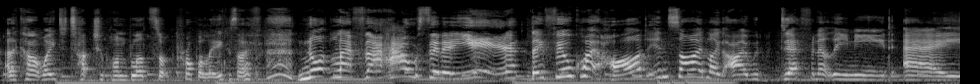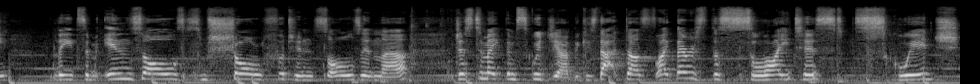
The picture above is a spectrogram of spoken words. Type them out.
and I can't wait to touch upon Bloodstock properly because I've not left the house in a year. They feel quite hard inside like I would definitely need a need some insoles, some Scholl foot insoles in there just to make them squidgier because that does like there is the slightest squidge.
